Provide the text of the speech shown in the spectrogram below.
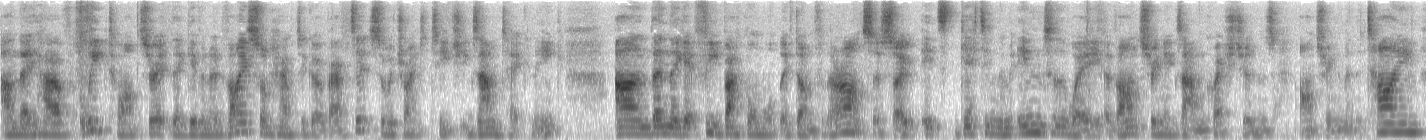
and they have a week to answer it. They're given advice on how to go about it. So we're trying to teach exam technique. And then they get feedback on what they've done for their answer. So it's getting them into the way of answering exam questions, answering them in the time.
